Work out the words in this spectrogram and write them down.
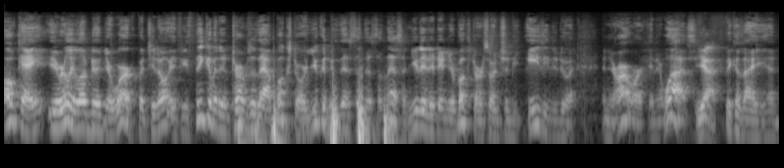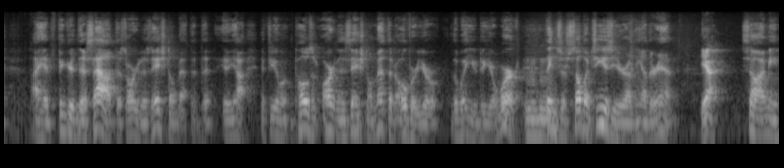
okay, you really love doing your work, but you know, if you think of it in terms of that bookstore, you could do this and this and this, and you did it in your bookstore, so it should be easy to do it in your artwork, and it was. Yeah. Because I had I had figured this out, this organizational method that yeah, if you impose an organizational method over your the way you do your work, things are so much easier on the other end. yeah So I mean,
